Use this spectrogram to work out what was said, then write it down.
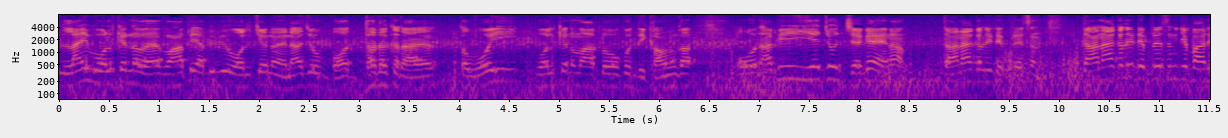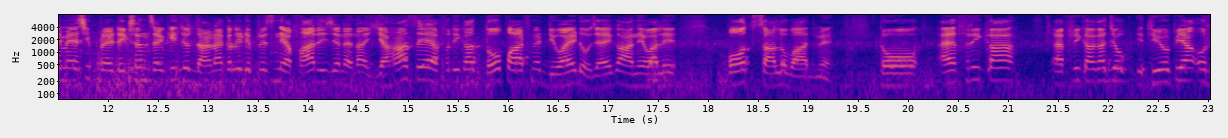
लाइव वॉल्केनो है, वहाँ पे अभी भी वॉल्केनो है ना, जो बहुत धधक रहा है तो वही वॉल्केनो मैं आप लोगों को दिखाऊँगा। और अभी ये जो जगह है ना दानाकली डिप्रेशन दानाकली डिप्रेशन के बारे में ऐसी प्रेडिक्शंस है कि जो दानाकली डिप्रेशन अफार रीजन है ना, यहाँ से अफ्रीका दो पार्ट्स में डिवाइड हो जाएगा आने वाले बहुत सालों बाद में। तो अफ्रीका अफ्रीका का जो इथियोपिया और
